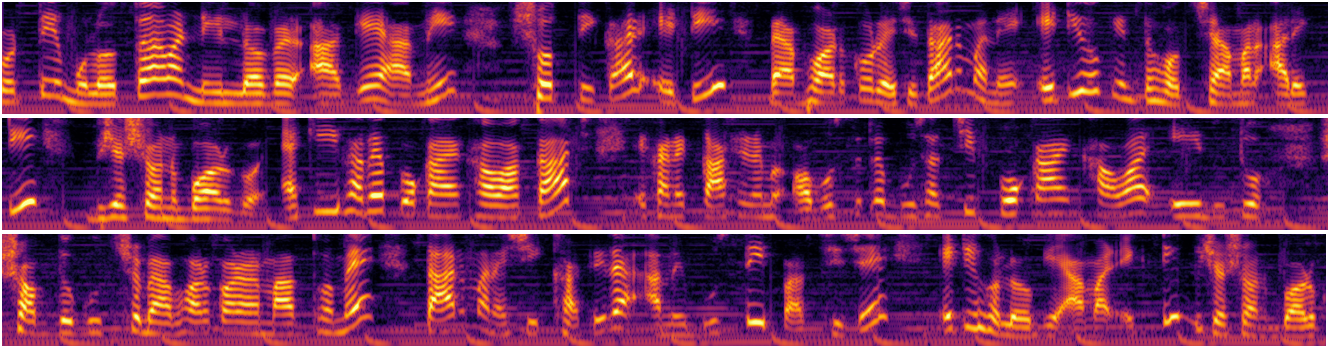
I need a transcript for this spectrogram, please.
করতে মূলত আমার নির্লভের আগে আমি সত্যিকার এটি ব্যবহার করেছি। তার মানে এটিও কিন্তু হচ্ছে আমার আরেকটি বিশেষণ বর্গ। একইভাবে পোকায় খাওয়া কাঠ, এখানে কাঠের আমি অবস্থাটা বুঝাচ্ছি। পোকায় খাওয়া এই দুটো শব্দগুচ্ছ ব্যবহার করার মাধ্যমে, তার মানে শিক্ষার্থীরা আমি বুঝতেই পারছি যে এটি হলো গিয়ে আমার একটি বিশেষণ বর্গ।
